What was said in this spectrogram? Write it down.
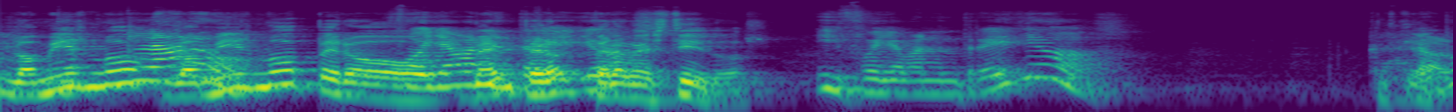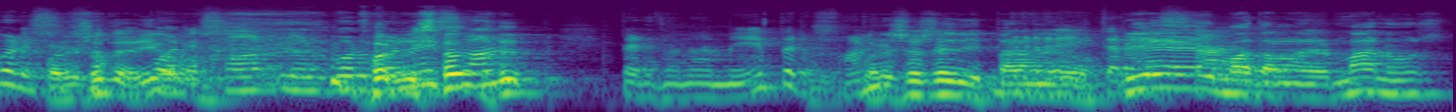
lo, mismo, claro, lo mismo, pero, follaban ve- entre pero, ellos. pero vestidos. Y follaban entre ellos. Claro, por, eso, por eso son- te digo. por eso los borbones eso son... Perdóname, pero son Por eso se disparan en los pies, matan a los hermanos.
